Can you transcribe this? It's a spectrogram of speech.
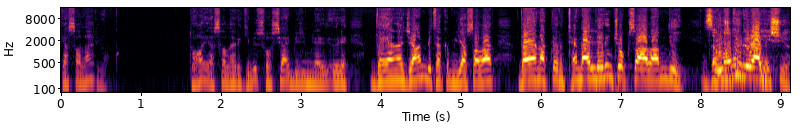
yasalar yok doğa yasaları gibi sosyal bilimlerde öyle dayanacağım bir takım yasalar, dayanakların, temellerin çok sağlam değil. Zamana özgür göre irade, değişiyor.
